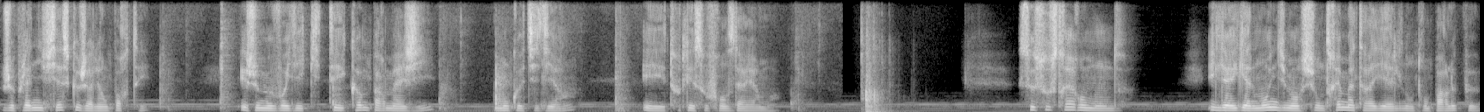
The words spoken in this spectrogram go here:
Je planifiais ce que j'allais emporter et je me voyais quitter comme par magie mon quotidien et toutes les souffrances derrière moi. Se soustraire au monde. Il y a également une dimension très matérielle dont on parle peu.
